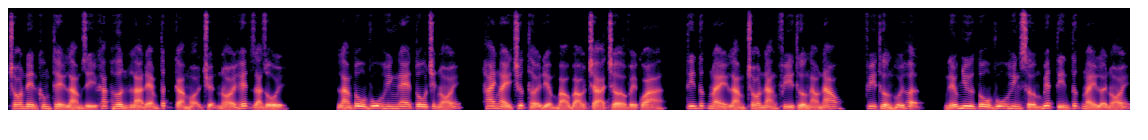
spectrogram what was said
cho nên không thể làm gì khác hơn là đem tất cả mọi chuyện nói hết ra rồi. Làm tô vũ hinh nghe tô chết nói, hai ngày trước thời điểm bảo bảo trả trở về qua, tin tức này làm cho nàng phi thường ảo não, phi thường hối hận, nếu như tô vũ hinh sớm biết tin tức này lời nói,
